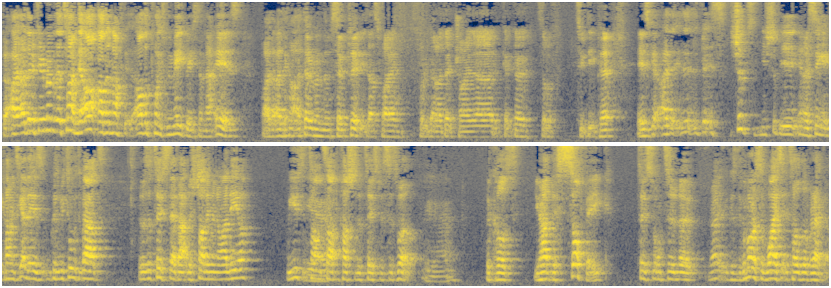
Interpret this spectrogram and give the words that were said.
But I, I don't know if you remember the time. There are other enough, other points we made based on that. Is, but I, I, I don't remember them so clearly. That's why it's probably better I don't try and uh, go, go sort of too deep here. Is it, should you should be you know seeing it coming together. Is because we talked about there was a toast there about Lishalim and Aliyah. We used it to Yeah. answer the question of Tosfos as well Yeah. because you have this sophic. Tosfos wanted to know right because the Gemara said why is it told of Rega?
